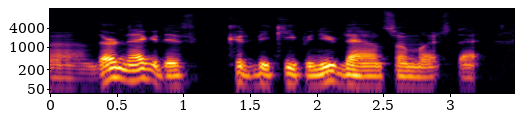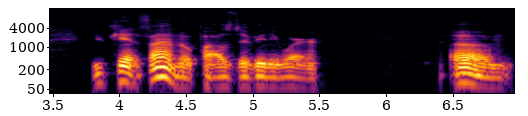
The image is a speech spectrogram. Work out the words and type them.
Uh, their negative could be keeping you down so much that you can't find no positive anywhere. Um,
